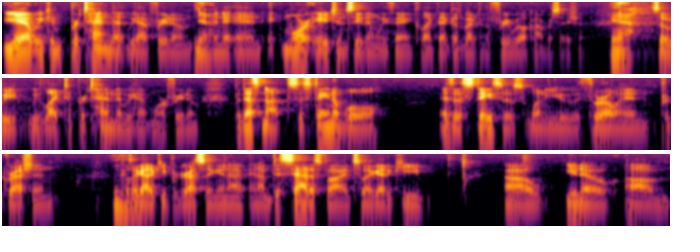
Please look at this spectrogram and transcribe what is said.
Yeah, we can pretend that we have freedom Yeah. and, and more agency than we think. Like that goes back to the free will conversation. Yeah, So we, we like to pretend that we have more freedom, but that's not sustainable as a stasis when you throw in progression because I got to keep progressing and I and I'm dissatisfied, so I got to keep, uh, you know, um,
